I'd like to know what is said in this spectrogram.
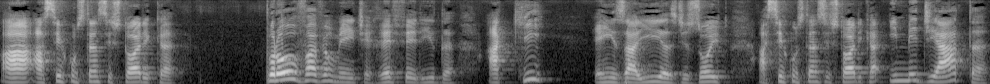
A, a circunstância histórica provavelmente referida aqui em Isaías 18, a circunstância histórica imediata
